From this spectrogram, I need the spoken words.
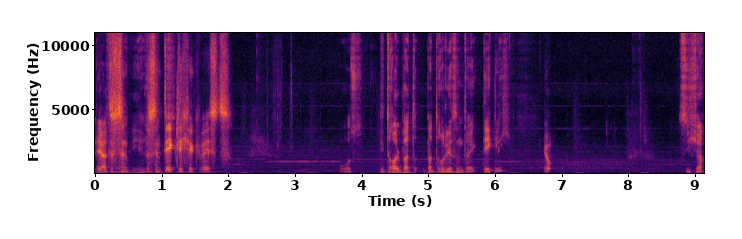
Ja, das sind, verwirrt. das sind tägliche Quests. Was? Die Trollpatrouille sind tä- täglich? Jo. Sicher?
